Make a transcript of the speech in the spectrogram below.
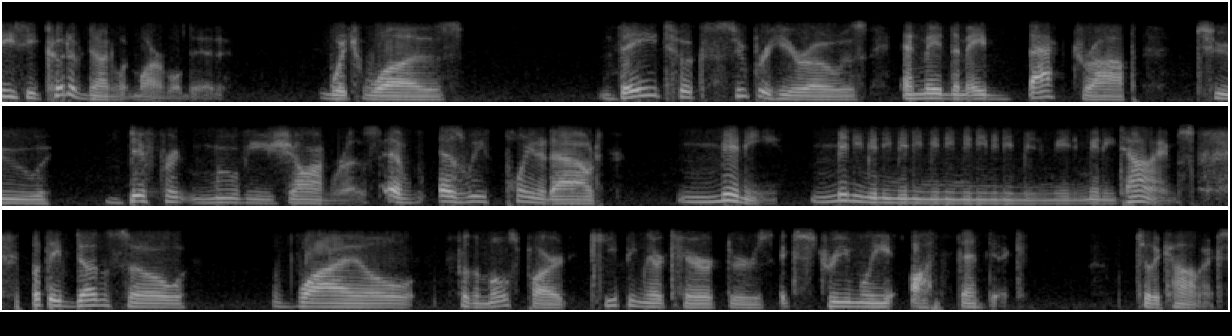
DC could have done what Marvel did, which was they took superheroes and made them a backdrop to different movie genres. As we've pointed out many, many, many, many, many, many, many, many, many, many times. But they've done so while, for the most part, keeping their characters extremely authentic to the comics,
